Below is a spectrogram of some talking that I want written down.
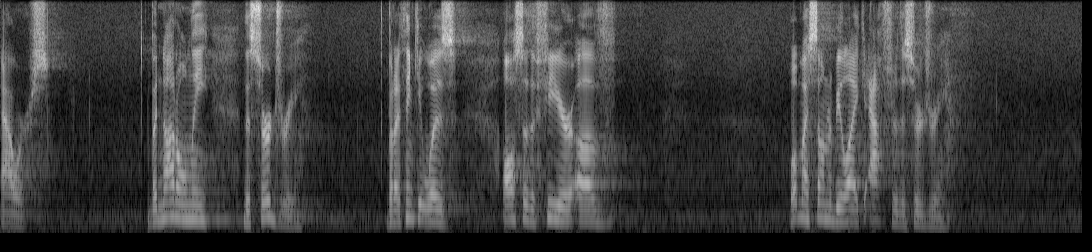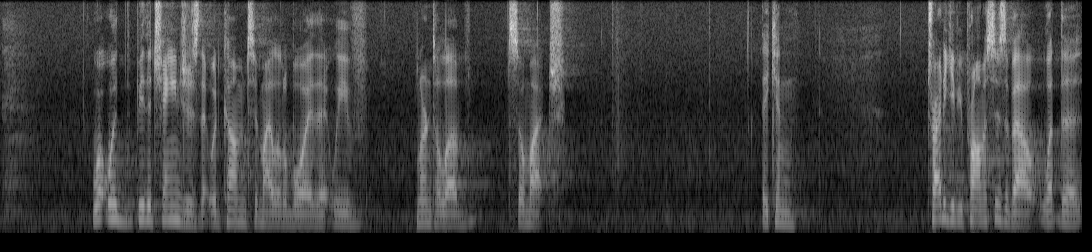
hours. But not only the surgery, but I think it was also the fear of what my son would be like after the surgery. What would be the changes that would come to my little boy that we've learned to love so much? They can try to give you promises about what the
